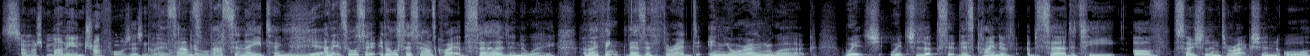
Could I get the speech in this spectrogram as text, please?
So much money in truffles, isn't there? It My sounds God. fascinating. Yeah. And it's also it also sounds quite absurd in a way. And I think there's a thread in your own work which which looks at this kind of absurdity of social interaction or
